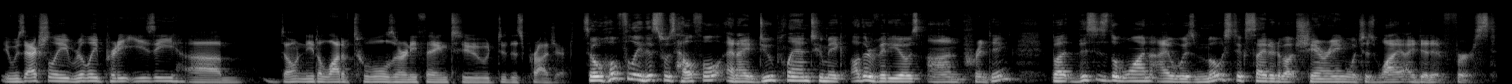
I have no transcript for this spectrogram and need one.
It was actually really pretty easy. Um, don't need a lot of tools or anything to do this project. So hopefully this was helpful and I do plan to make other videos on printing, but this is the one I was most excited about sharing, which is why I did it first.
